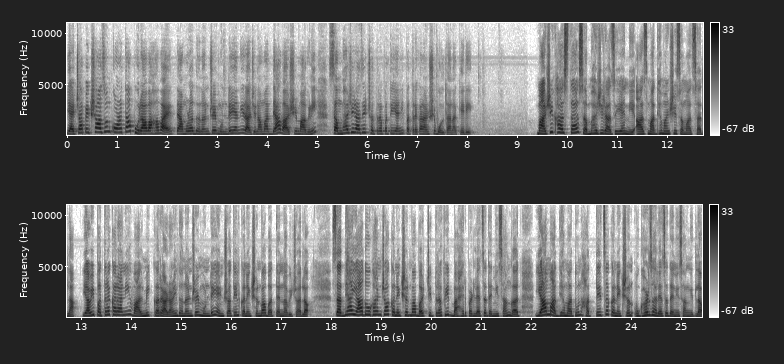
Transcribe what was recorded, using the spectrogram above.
याच्यापेक्षा अजून कोणता पुरावा हवाय? त्यामुळे धनंजय मुंडे यांनी राजीनामा द्यावा अशी मागणी संभाजीराजे छत्रपती यांनी पत्रकारांशी बोलताना केली. माजी खासदार संभाजीराजे यांनी आज माध्यमांशी संवाद साधला. यावेळी पत्रकारांनी वाल्मिक कराड आणि धनंजय मुंडे यांच्यातील कनेक्शनबाबत त्यांना विचारलं. सध्या या दोघांच्या कनेक्शनबाबत चित्रफित बाहेर पडल्याचं त्यांनी सांगत या माध्यमातून हत्येचं कनेक्शन उघड झाल्याचं त्यांनी सांगितलं.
